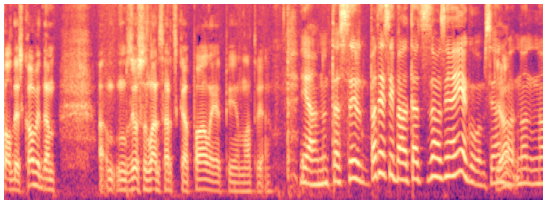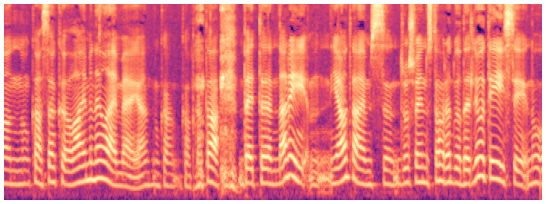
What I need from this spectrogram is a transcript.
paldies Covidam! Zivs uz kā pālie ir pieejama Latvijā. Jā, nu tas ir patiesībā tāds savā ziņā ieguvums, jā, jā. No, no, no, kā saka, laime nelaimē, jā, nu, kā, kaut kā tā. Bet arī jautājums, droši vien uz to var atbildēt ļoti īsi. Nu,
